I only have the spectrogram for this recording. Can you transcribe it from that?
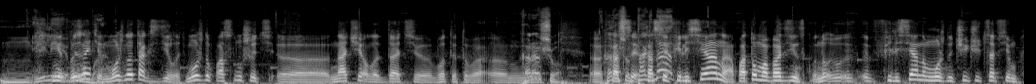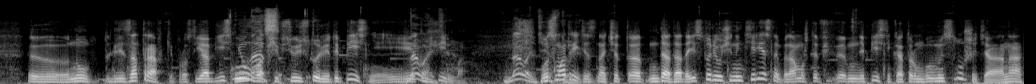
или Нет, вы знаете, оба? можно так сделать. Можно послушать э, начало, дать э, вот этого э, Хорошо, э, хорошо, Хосе, тогда- Хосе Фелисиана, а потом Абадзинского. Ну, э, Фелисиана можно чуть-чуть совсем, э, ну, для затравки. Просто я объясню У нас- вообще всю историю этой песни и этого Давайте. фильма. Давайте. Вот историю. смотрите, значит, э, да-да-да, история очень интересная, потому что э, песня, которую мы будем слушать, а она,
